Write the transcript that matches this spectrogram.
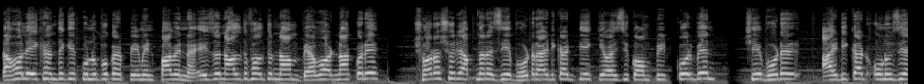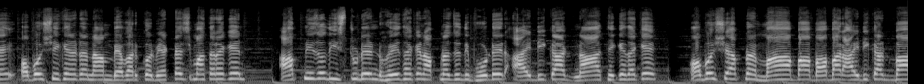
তাহলে এখান থেকে কোনো প্রকার পেমেন্ট পাবেন না। এই জন্য আলতু ফালতু নাম ব্যবহার না করে সরাসরি আপনারা যে ভোটার আইডি কার্ড দিয়ে কেওয়াইসি কমপ্লিট করবেন সেই ভোটার আইডি কার্ড অনুযায়ী অবশ্যই এখানে একটা নাম ব্যবহার করবেন। একটা মাথায় রাখেন, আপনি যদি স্টুডেন্ট হয়ে থাকেন, আপনার যদি ভোটের আইডি কার্ড না থেকে থাকে, অবশ্যই আপনার মা বা বাবার আইডি কার্ড বা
